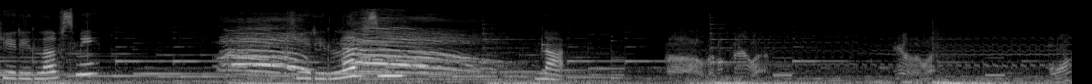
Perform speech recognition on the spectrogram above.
Kitty loves me. Kitty loves me. Not. Uh, a little. The other. More.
